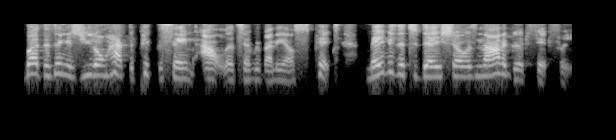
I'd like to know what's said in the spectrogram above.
But the thing is, you don't have to pick the same outlets everybody else picks. Maybe the Today Show is not a good fit for you.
